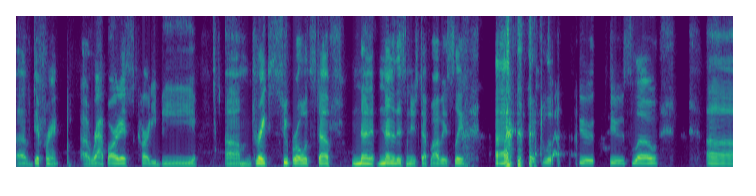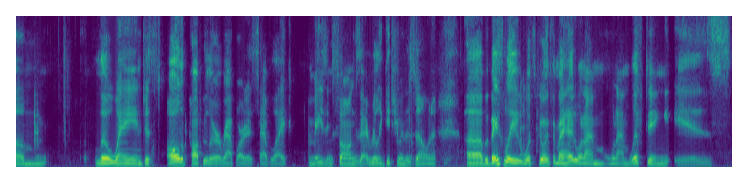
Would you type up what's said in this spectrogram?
of different uh, rap artists, Cardi B, Um, Drake's super old stuff. None none of this new stuff, obviously. Uh, it's a little too too slow. Um, Lil Wayne, just all the popular rap artists have like amazing songs that really get you in the zone. Uh, but basically, what's going through my head when I'm when I'm lifting is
